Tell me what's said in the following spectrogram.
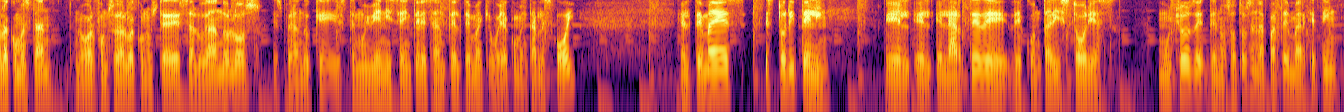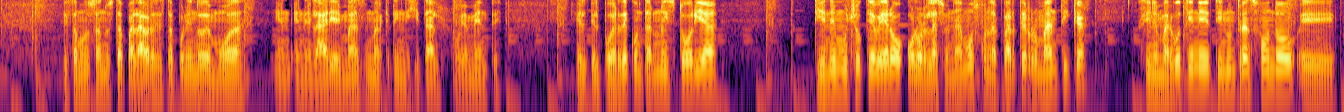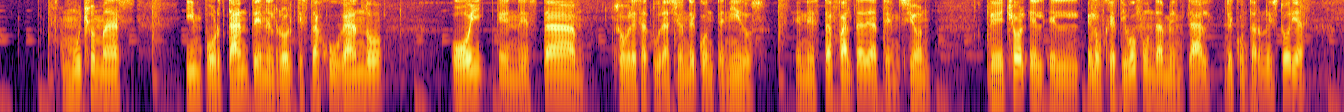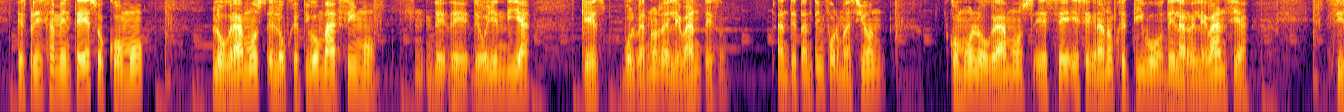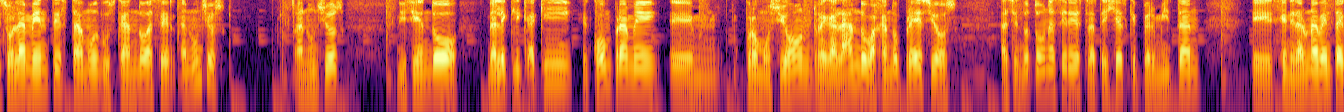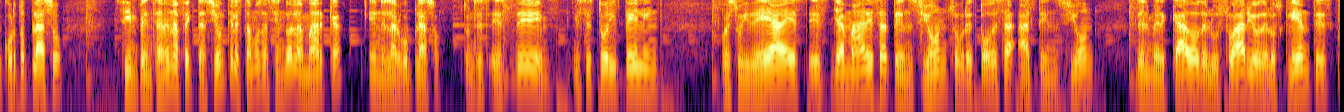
Hola, ¿cómo están? De nuevo Alfonso Alba con ustedes saludándolos, esperando que esté muy bien y sea interesante el tema que voy a comentarles hoy. El tema es storytelling, el, arte de, contar historias. Muchos de, nosotros en la parte de marketing estamos usando esta palabra, se está poniendo de moda en, el área y más marketing digital, obviamente. El, el poder de contar una historia tiene mucho que ver o, lo relacionamos con la parte romántica. Sin embargo, tiene, tiene un trasfondo eh, mucho más importante en el rol que está jugando hoy en esta sobresaturación de contenidos, en esta falta de atención. De hecho, el, el, objetivo fundamental de contar una historia es precisamente eso, cómo logramos el objetivo máximo de, hoy en día, que es volvernos relevantes. Ante tanta información, ¿cómo logramos ese, ese gran objetivo de la relevancia si solamente estamos buscando hacer anuncios? Anuncios diciendo, dale clic aquí, eh, cómprame, em, promoción, regalando, bajando precios, haciendo toda una serie de estrategias que permitan eh, generar una venta de corto plazo sin pensar en la afectación que le estamos haciendo a la marca en el largo plazo. Entonces, este, este storytelling, pues su idea es, es llamar esa atención, sobre todo esa atención del mercado, del usuario, de los clientes,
